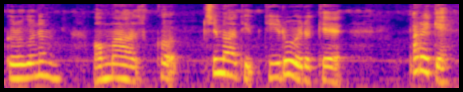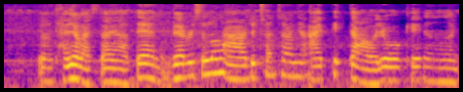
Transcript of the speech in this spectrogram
그리고는 엄마 스커 치마 뒤, 뒤로 이렇게 빠르게 달려갔어요. Then very slow 아주 천천히 I picked out 이렇게는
